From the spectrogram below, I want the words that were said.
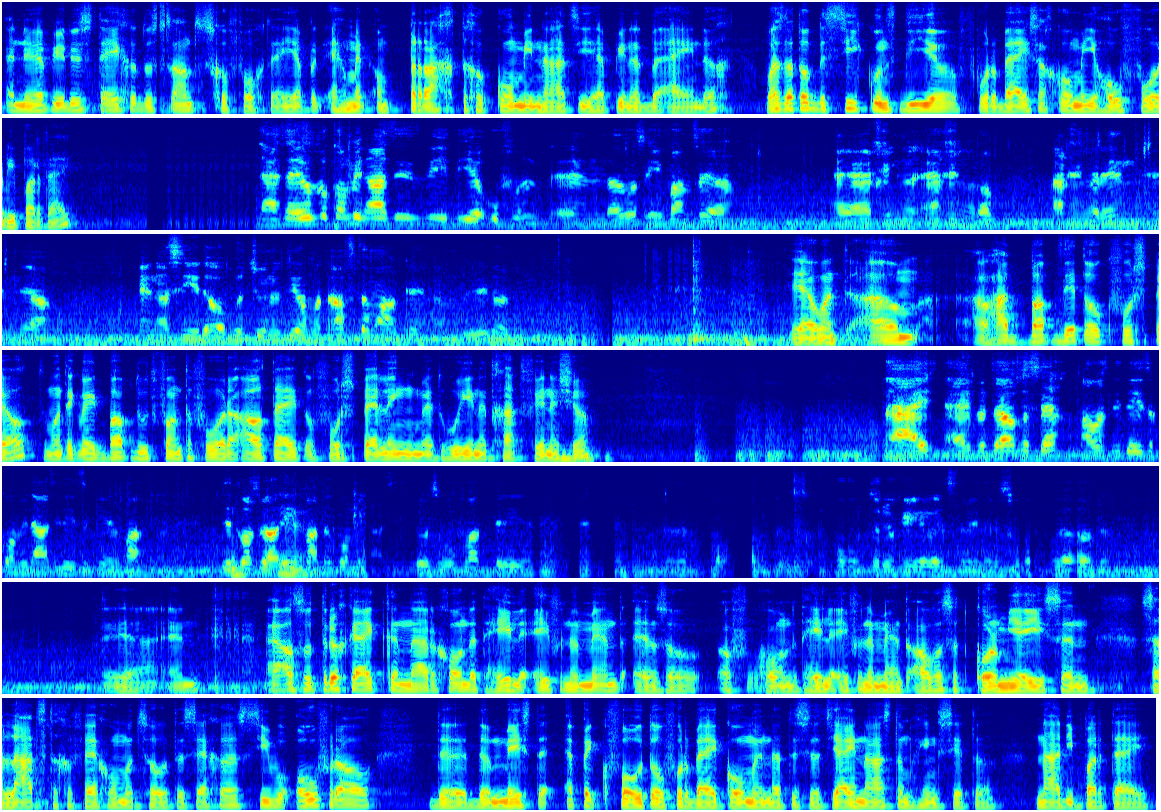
En nu heb je dus tegen Dos Santos gevochten en je hebt het echt met een prachtige combinatie heb je het beëindigd. Was dat ook de sequence die je voorbij zag komen in je hoofd voor die partij? Ja, er zijn heel veel combinaties die, die je oefent en dat was een van ze, ja hij, ging, hij ging erop, hij ging erin. En, ja. en dan zie je de opportunity om het af te maken en dan doe je dat. Ja, want um, had Bab dit ook voorspeld? Want ik weet, Bab doet van tevoren altijd een voorspelling met hoe je het gaat finishen. Ja, hij, hij heeft het wel gezegd, maar was niet deze combinatie deze keer. Maar dit was wel een van de combinaties die we zo vaak trainen. Gewoon terug in je wedstrijd. Ja, en uh, als we terugkijken naar gewoon het hele evenement en zo, of gewoon het hele evenement, al was het Cormier zijn, zijn laatste gevecht om het zo te zeggen, zien we overal de, de meeste epic foto voorbij komen. En dat is dat jij naast hem ging zitten na die partij,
